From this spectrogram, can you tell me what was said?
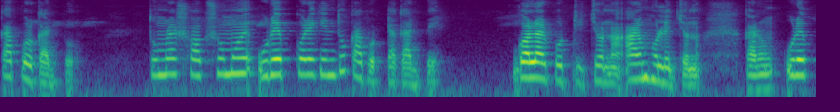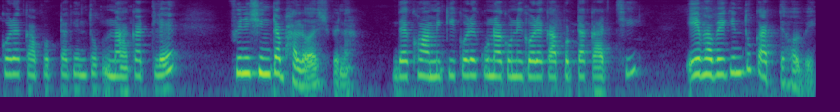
কাপড় কাটবো। তোমরা সব সময় উড়েপ করে কিন্তু কাপড়টা কাটবে গলার পট্টির জন্য, আর্মহোলের জন্য। কারণ উড়েপ করে কাপড়টা কিন্তু না কাটলে ফিনিশিংটা ভালো আসবে না। দেখো আমি কি করে কুনাকুনি করে কাপড়টা কাটছি। এভাবে কিন্তু কাটতে হবে।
